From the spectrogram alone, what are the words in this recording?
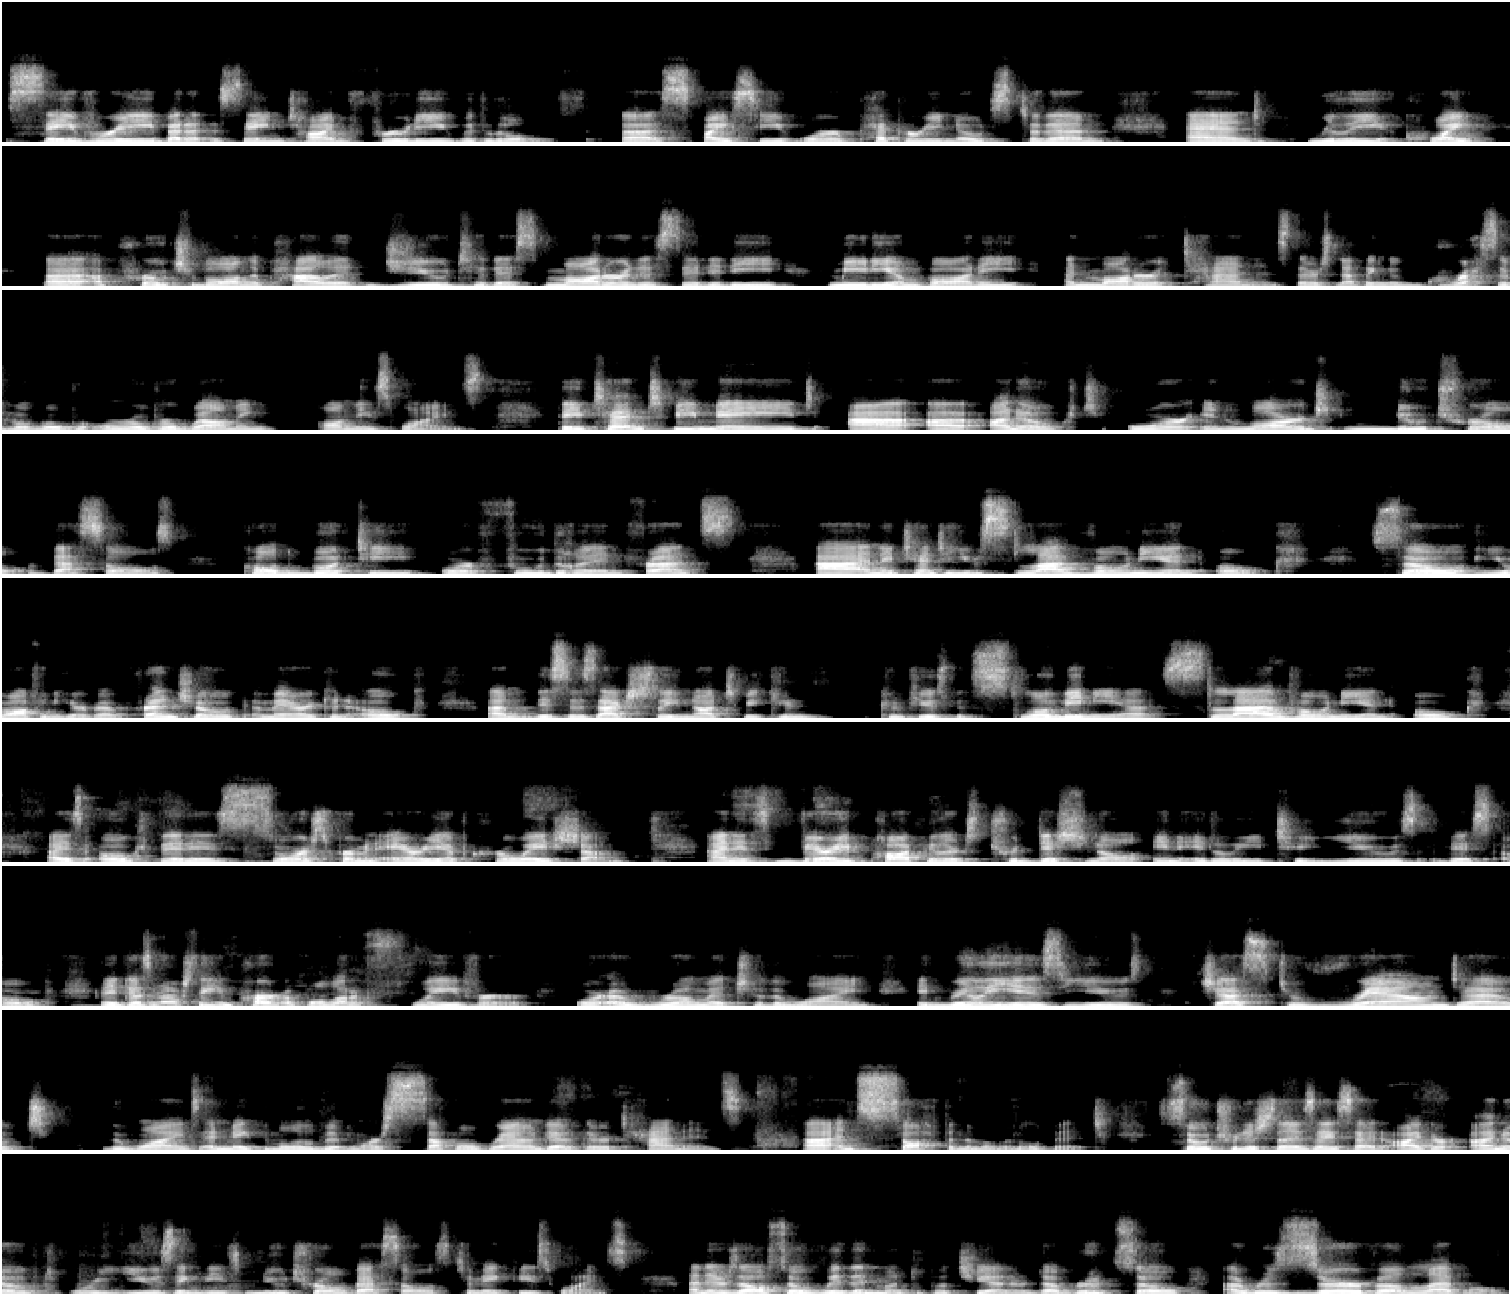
savory, but at the same time fruity with little uh, spicy or peppery notes to them, and really quite uh, approachable on the palate due to this moderate acidity, medium body, and moderate tannins. There's nothing aggressive or, or overwhelming on these wines. They tend to be made uh, uh, unoaked or in large neutral vessels called botti or foudre in France. Uh, and they tend to use Slavonian oak. So you often hear about French oak, American oak. Um, this is actually not to be con- confused with Slovenia. Slavonian oak is oak that is sourced from an area of Croatia. And it's very popular, it's traditional in Italy to use this oak. And it doesn't actually impart a whole lot of flavor or aroma to the wine. It really is used just to round out the wines and make them a little bit more supple, round out their tannins uh, and soften them a little bit. So traditionally, as I said, either unoaked or using these neutral vessels to make these wines. And there's also within Montepulciano d'Abruzzo a reserva level.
